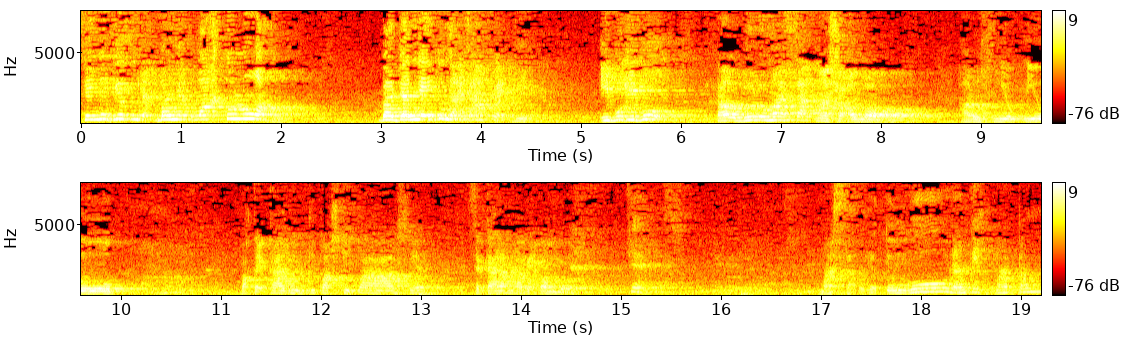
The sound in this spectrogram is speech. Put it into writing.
Sehingga dia punya banyak waktu luang. Badannya itu nggak capek dia. Ibu-ibu kalau dulu masak, masya Allah harus niup-niup, pakai kayu kipas-kipas ya. Sekarang pakai kompor. Cek. Masak udah tunggu nanti matang.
